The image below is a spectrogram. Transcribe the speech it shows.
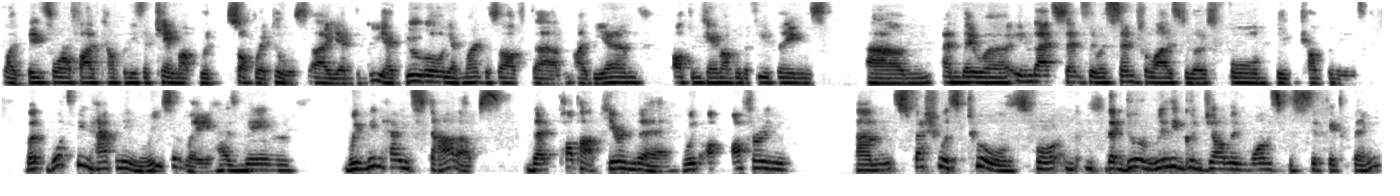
like big four or five companies that came up with software tools. Uh, you, had, you had Google, you had Microsoft, um, IBM, often came up with a few things. Um, and they were, in that sense, they were centralized to those four big companies. But what's been happening recently has been we've been having startups that pop up here and there with offering um, specialist tools for that do a really good job in one specific thing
